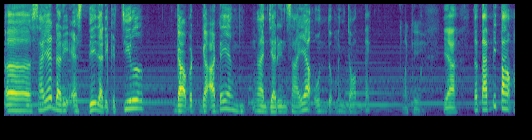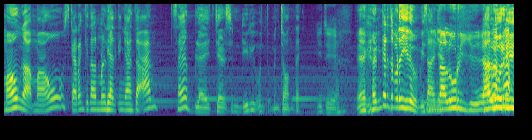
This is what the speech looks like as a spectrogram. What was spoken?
eh, saya dari SD dari kecil gak, gak ada yang ngajarin saya untuk mencontek. Ya, tetapi tak mau nggak mau sekarang kita melihat kenyataan, saya belajar sendiri untuk mencontek. Gitu ya. Ya kan kan seperti itu misalnya. Naluri gitu ya. Naluri.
